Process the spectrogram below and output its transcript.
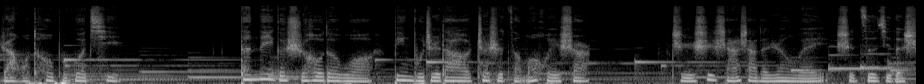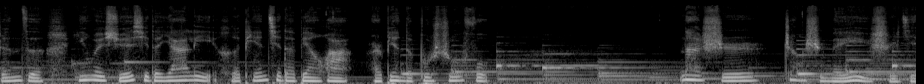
让我透不过气。但那个时候的我并不知道这是怎么回事儿，只是傻傻的认为是自己的身子因为学习的压力和天气的变化而变得不舒服。那时正是梅雨时节，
